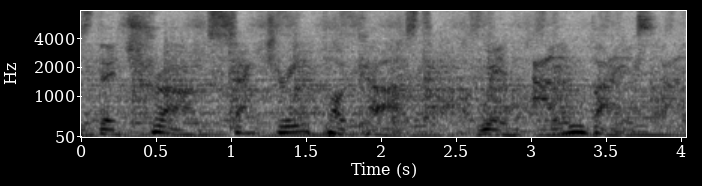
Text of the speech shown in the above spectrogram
Is the Trance Sanctuary Podcast with Alan Banks.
